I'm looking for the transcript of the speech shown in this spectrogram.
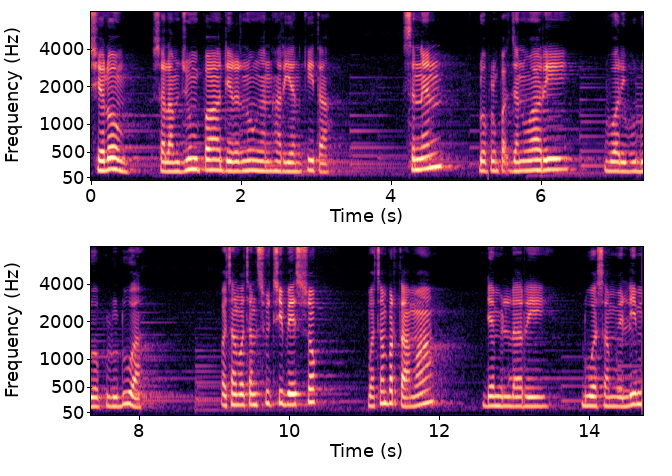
Shalom, salam jumpa di renungan harian kita. Senin 24 Januari 2022. Bacaan-bacaan suci besok, bacaan pertama diambil dari 2 Samuel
